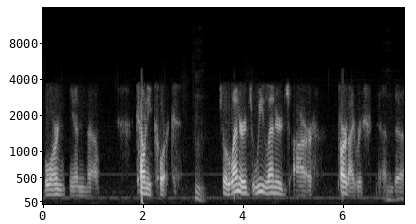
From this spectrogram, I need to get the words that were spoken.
born in uh, County Cork. Hmm. So Leonards, we Leonards are part Irish, and uh,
